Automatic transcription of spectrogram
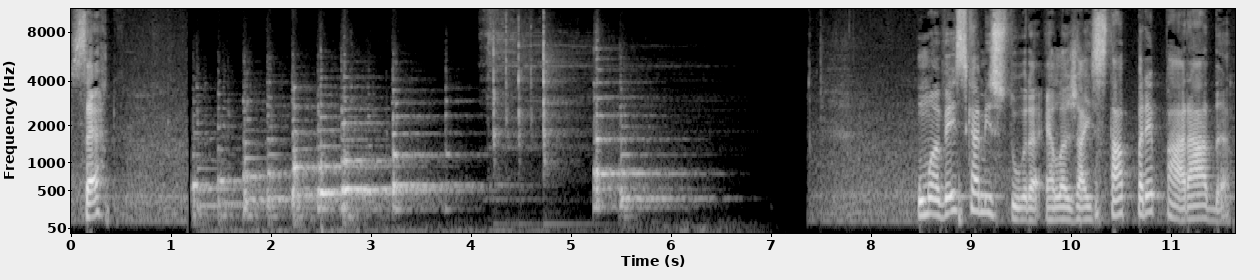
certo? Uma vez que a mistura ela já está preparada,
